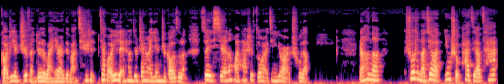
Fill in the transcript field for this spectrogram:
搞这些脂粉堆的玩意儿，对吧？其实贾宝玉脸上就沾上胭脂膏子了，所以袭人的话他是左耳进右耳出的。然后呢，说着呢就要用手帕子要擦，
